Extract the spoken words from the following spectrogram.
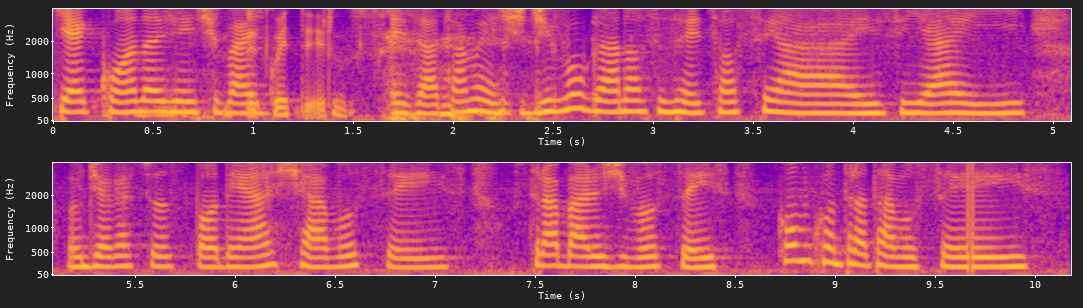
Que é quando a gente Os vai biscoiteiros. Exatamente. Divulgar nossas redes sociais e aí, onde é que as pessoas podem achar vocês, os trabalhos de vocês, como contratar vocês.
